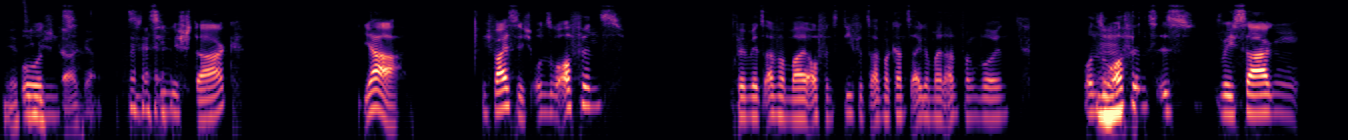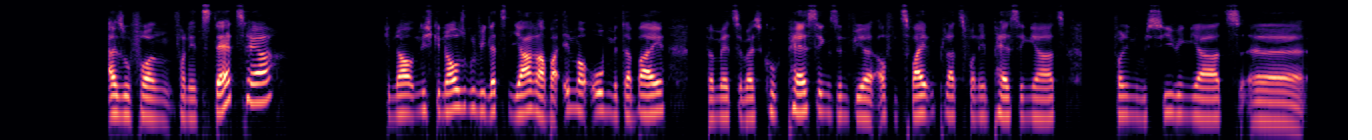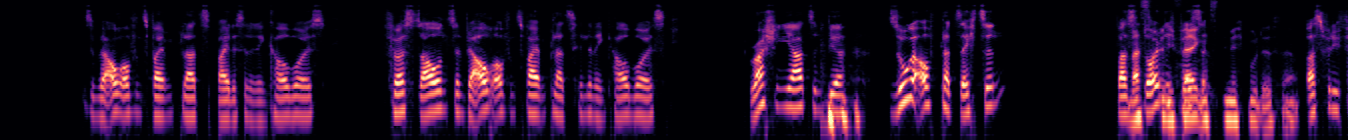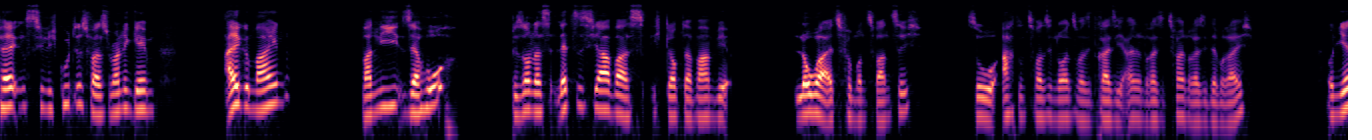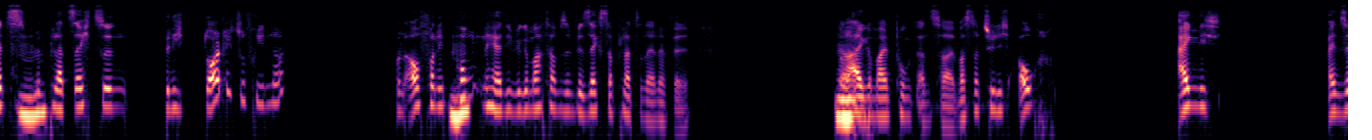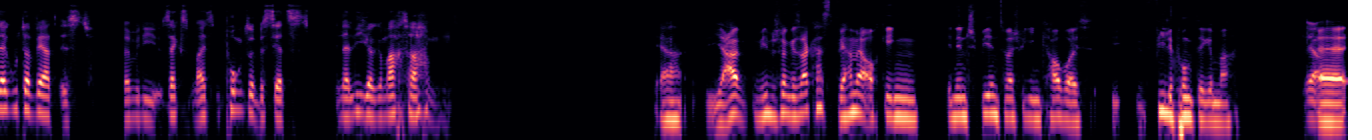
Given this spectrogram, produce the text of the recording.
Ja, ziemlich stark, ja. zi ziemlich stark. Ja, ich weiß nicht, unsere Offense wenn wir jetzt einfach mal Offense, Defense einfach ganz allgemein anfangen wollen. Unsere Mhm. Offense ist, würde ich sagen also, von von den Stats her genau nicht genauso gut wie die letzten Jahre, aber immer oben mit dabei. Wenn man jetzt jeweils guckt, Passing sind wir auf'm 2. Platz von den Passing Yards, von den Receiving Yards, äh sind wir auch auf'm 2. Platz, beides hinter den Cowboys. First Downs sind wir auch auf'm 2. Platz hinter den Cowboys. Rushing Yards sind wir sogar auf Platz 16. was Was für die deutlich besser Falcons ziemlich gut ist, ja. was für die Falcons ziemlich gut ist, weil das Running Game allgemein war nie sehr hoch. Besonders letztes Jahr war es ich glaube, da waren wir lower als 25, so 28, 29, 30, 31, 32 der Bereich. Und jetzt mit Mhm. Platz 16 bin ich deutlich zufriedener. Und auch von den Mhm. Punkten her, die wir gemacht haben, sind wir 6. Platz in der NFL. Von der Ja. allgemeinen Punktanzahl, was natürlich auch eigentlich ein sehr guter Wert ist, wenn wir die 6 meisten Punkte bis jetzt in der Liga gemacht haben. Ja, ja, wie du schon gesagt hast, wir haben ja auch gegen in den Spielen zum Beispiel gegen Cowboys ü viele Punkte gemacht. Ja. Äh,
